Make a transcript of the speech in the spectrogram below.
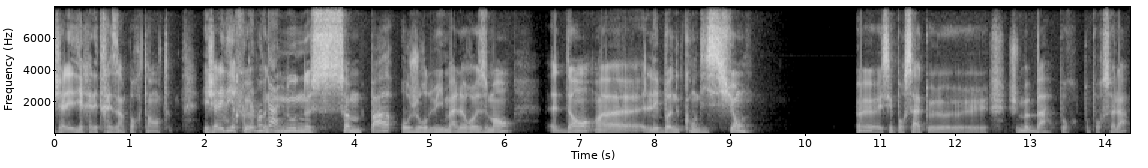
j'allais dire qu'elle est très importante. Et j'allais dire que nous ne sommes pas aujourd'hui, malheureusement, dans euh, les bonnes conditions. Euh, et c'est pour ça que je me bats pour, pour, cela.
